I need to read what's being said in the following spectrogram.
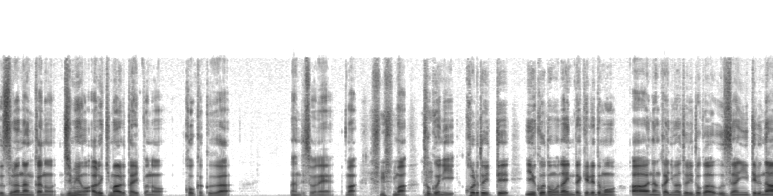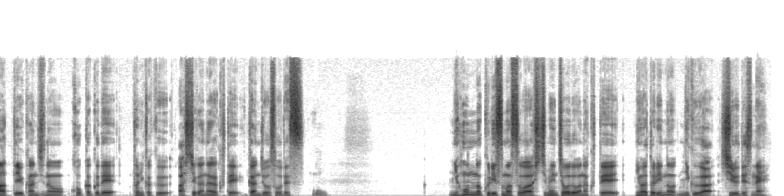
うずらなんかの地面を歩き回るタイプの骨格がなんですよね、まあ まあ、特にこれといって言うこともないんだけれどもああなんか鶏とかうずらに似てるなっていう感じの骨格でとにかく足が長くて頑丈そうです。日本のクリスマスは七面鳥ではなくて鶏の肉が主ですね。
